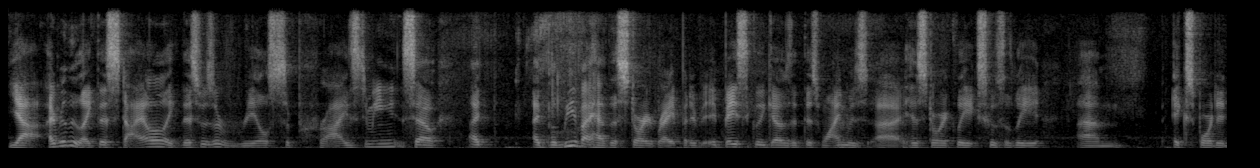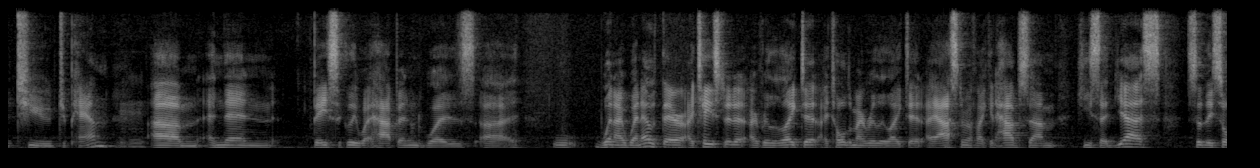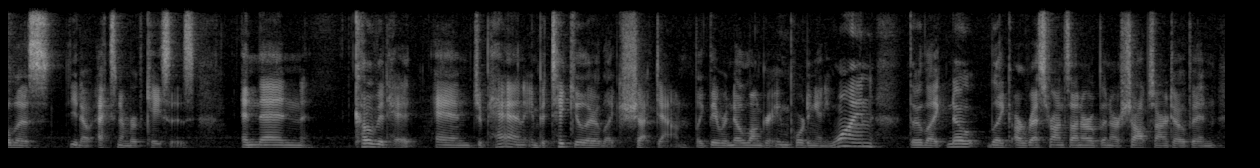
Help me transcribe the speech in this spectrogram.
Yeah, I really like this style. Like this was a real surprise to me. So I I believe I have this story right, but it, it basically goes that this wine was uh, historically exclusively um, exported to Japan, Mhm. um, and then basically what happened was. Uh, w- when I went out there, I tasted it. I really liked it. I told him I really liked it. I asked him if I could have some. He said yes. So they sold us, you know, X number of cases. And then COVID hit, and Japan in particular, like shut down. Like they were no longer importing any wine. They're like, no, like our restaurants aren't open, our shops aren't open.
